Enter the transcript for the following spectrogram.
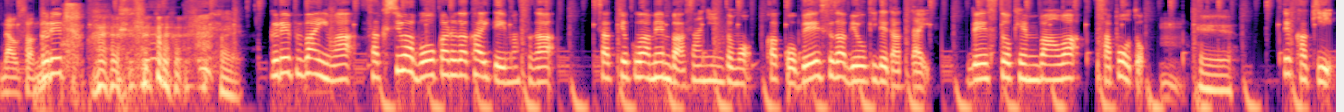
ナウさんね。グレープ、はい。グレープバインは作詞はボーカルが書いていますが、作曲はメンバー3人とも、過去ベースが病気で脱退。ベースと鍵盤はサポートうん。えで書き、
